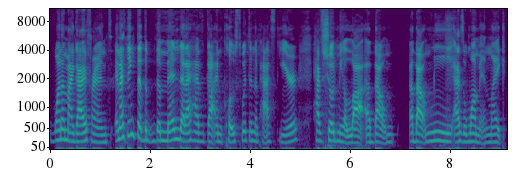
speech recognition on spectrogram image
one of my guy friends, and I think that the the men that I have gotten close with in the past year have showed me a lot about about me as a woman. Like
